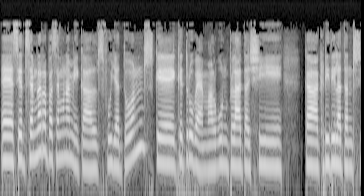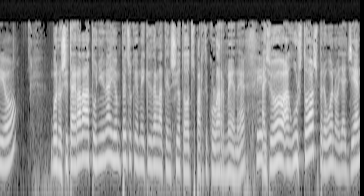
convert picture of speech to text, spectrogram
Eh, si et sembla, repassem una mica els fulletons. Què, què trobem? Algun plat així que cridi l'atenció? Bueno, si t'agrada la tonyina, jo em penso que m'he cridat l'atenció tots, particularment, eh? Sí. Això a gustos, però bueno, hi ha gent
